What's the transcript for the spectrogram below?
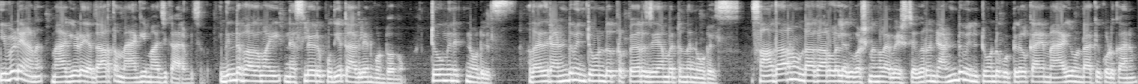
ഇവിടെയാണ് മാഗിയുടെ യഥാർത്ഥ മാഗി മാജിക് ആരംഭിച്ചത്. ഇതിന്റെ ഭാഗമായി നെസ്ലെ ഒരു പുതിയ ടാഗ്ലൈൻ കൊണ്ടുവന്നു. Two minute noodles. അതായത് രണ്ട് മിനിറ്റ് കൊണ്ട് പ്രിപ്പയർ ചെയ്യാൻ പറ്റുന്ന നൂഡിൽസ് സാധാരണ ഉണ്ടാക്കാറുള്ള ലഘുഭക്ഷണങ്ങളെ അപേക്ഷിച്ച് വെറും രണ്ട് മിനിറ്റ് കൊണ്ട് കുട്ടികൾക്കായി മാഗി ഉണ്ടാക്കി കൊടുക്കാനും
